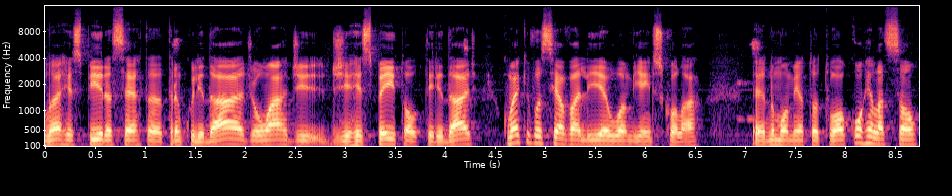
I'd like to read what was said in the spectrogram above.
é, respira certa tranquilidade ou um ar de, de respeito à alteridade? Como é que você avalia o ambiente escolar é, no momento atual com relação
